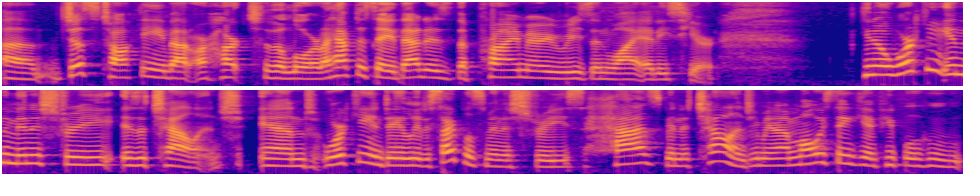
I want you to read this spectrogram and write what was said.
um, just talking about our hearts to the Lord, I have to say that is the primary reason why Eddie's here. You know, working in the ministry is a challenge, and working in Daily Disciples Ministries has been a challenge. I mean, I'm always thinking of people who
